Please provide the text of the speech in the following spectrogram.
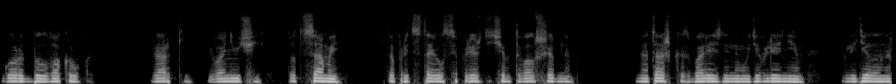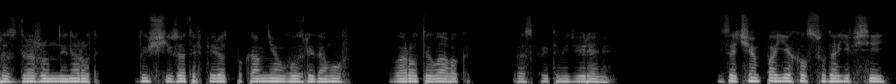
Город был вокруг, жаркий и вонючий, тот самый, что представился прежде чем-то волшебным. И Наташка с болезненным удивлением глядела на раздраженный народ, идущий взад и вперед по камням возле домов, ворот и лавок с раскрытыми дверями. «И зачем поехал сюда Евсей?»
